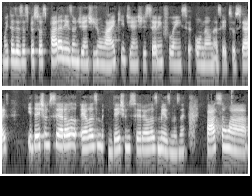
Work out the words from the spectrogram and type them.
Muitas vezes as pessoas paralisam diante de um like, diante de ser influência ou não nas redes sociais, e deixam de ser elas, deixam de ser elas mesmas, né? Passam a,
